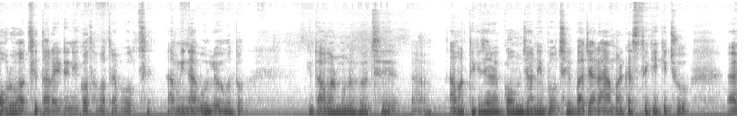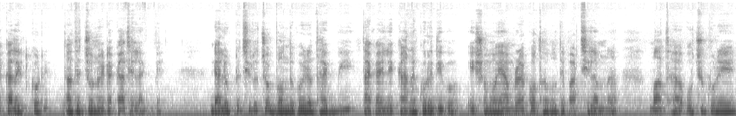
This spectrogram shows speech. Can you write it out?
বড় আছে তারা এটা নিয়ে কথাবার্তা বলছে। আমি না বললেও হতো, কিন্তু আমার মনে হয়েছে আমার থেকে যারা কম জানে, বোঝে বা যারা আমার কাছ থেকে কিছু কালেক্ট করে, তাদের জন্য এটা কাজে লাগবে। ডায়লগটা ছিল, চোখ বন্ধ করে থাকবি, তাকাইলে কানা করে দিব। এই সময় আমরা কথা বলতে পারছিলাম না। মাথা উঁচু করে,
